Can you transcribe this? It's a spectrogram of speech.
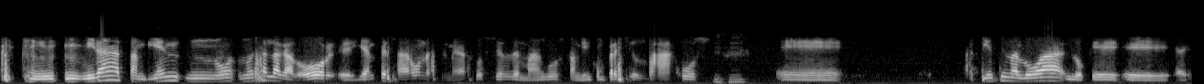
Mira, también no, no es halagador. Eh, ya empezaron las primeras cosechas de mangos también con precios bajos. eh, aquí en Sinaloa, lo que eh,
